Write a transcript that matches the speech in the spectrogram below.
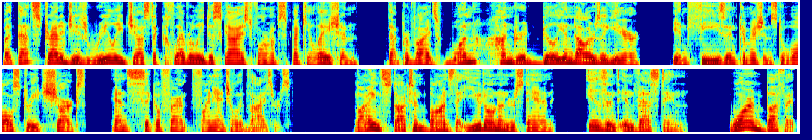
but that strategy is really just a cleverly disguised form of speculation that provides $100 billion a year in fees and commissions to Wall Street sharks and sycophant financial advisors. Buying stocks and bonds that you don't understand isn't investing. Warren Buffett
